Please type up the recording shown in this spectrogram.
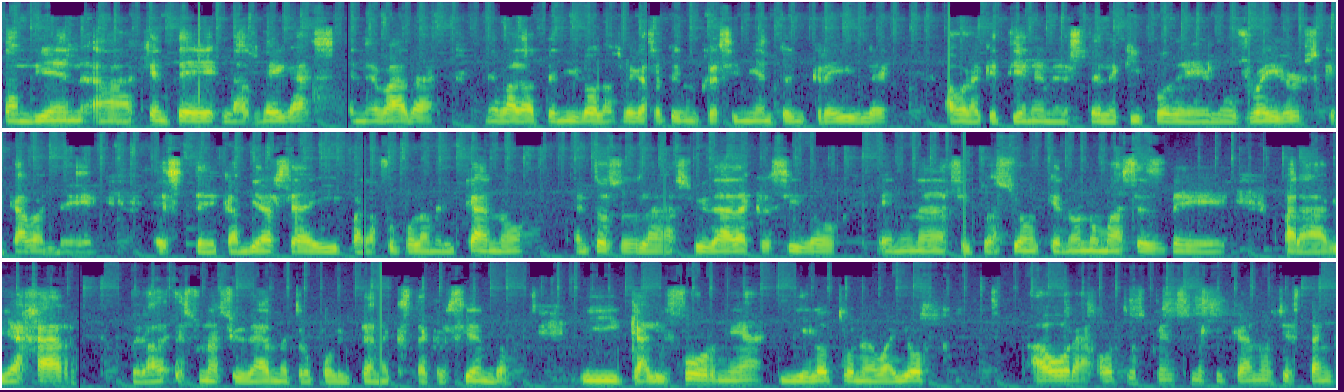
también a gente Las Vegas, Nevada. Nevada ha tenido, Las Vegas ha tenido un crecimiento increíble ahora que tienen este, el equipo de los Raiders que acaban de este, cambiarse ahí para fútbol americano. Entonces la ciudad ha crecido en una situación que no nomás es de para viajar, pero es una ciudad metropolitana que está creciendo. Y California y el otro Nueva York. Ahora, otros clientes mexicanos ya están,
